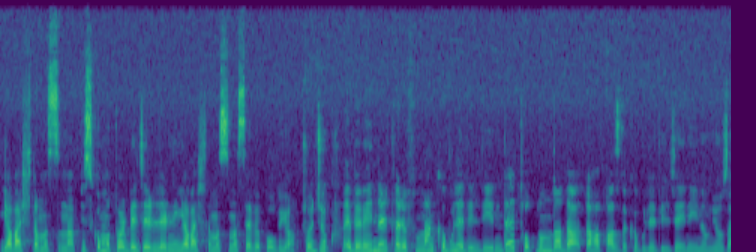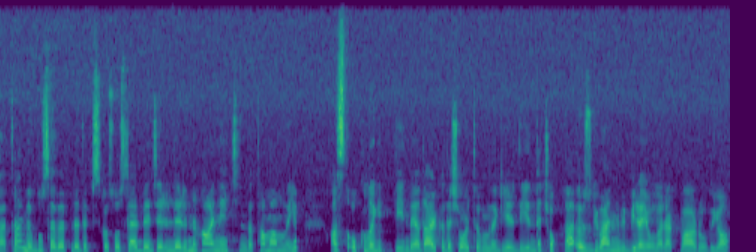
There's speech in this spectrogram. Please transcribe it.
yavaşlamasına, psikomotor becerilerinin yavaşlamasına sebep oluyor. Çocuk ebeveynleri tarafından kabul edildiğinde toplumda da daha fazla kabul edileceğine inanıyor zaten ve bu sebeple de psikososyal becerilerini hane içinde tamamlayıp aslında okula gittiğinde ya da arkadaş ortamına girdiğinde çok daha özgüvenli bir birey olarak var oluyor.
